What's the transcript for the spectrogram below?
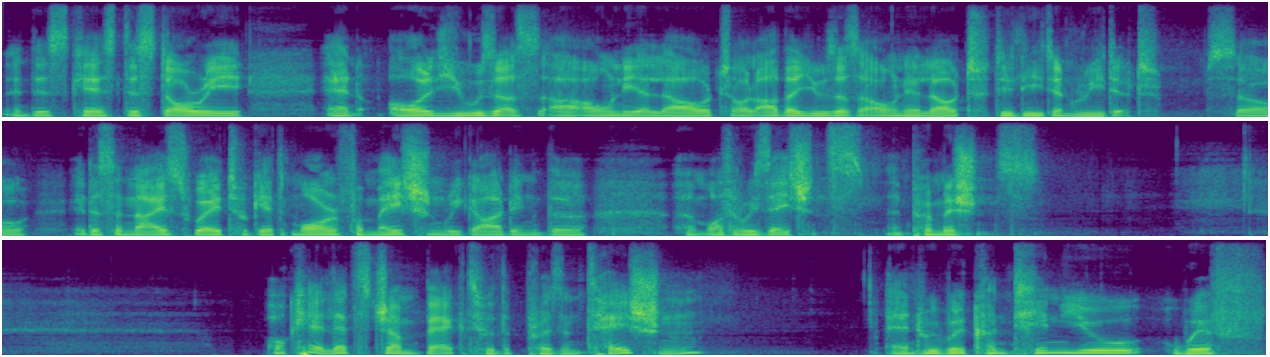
in this case the story and all users are only allowed all other users are only allowed to delete and read it. So it is a nice way to get more information regarding the um, authorizations and permissions. Okay let's jump back to the presentation and we will continue with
